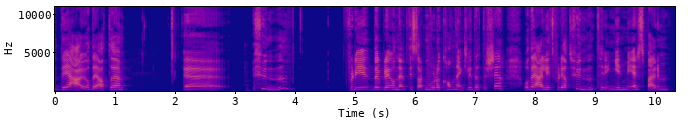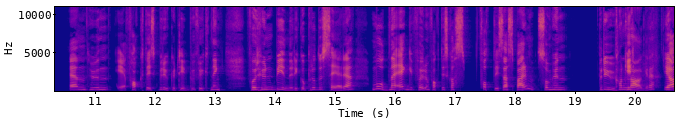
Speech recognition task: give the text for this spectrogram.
det er jo det at eh, eh, hunden fordi det ble jo nevnt i starten, hvordan kan egentlig dette skje? Og det er litt fordi at hunden trenger mer sperm enn hun er- faktisk bruker til befruktning. For hun begynner ikke å produsere modne egg før hun faktisk har fått i seg sperm som hun bruker Kan lagre. ja,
